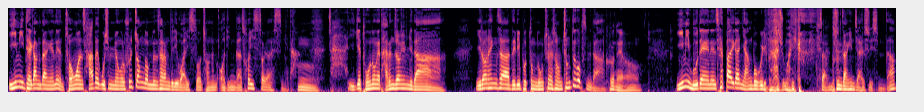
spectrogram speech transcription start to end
이미 대강당에는 정원 450명을 훌쩍 넘는 사람들이 와 있어 저는 어딘가 서 있어야 했습니다. 음. 자, 이게 도농의 다른 점입니다. 이런 행사들이 보통 농촌에서 엄청 뜨겁습니다. 그러네요. 이미 무대에는 새빨간 양복을 입은 아주머니가 자 무슨 당인지 알 수 있습니다.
